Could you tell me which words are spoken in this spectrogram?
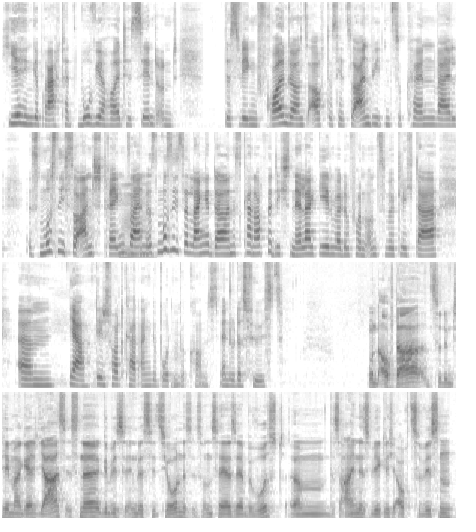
hierhin gebracht hat, wo wir heute sind und deswegen freuen wir uns auch, das jetzt so anbieten zu können, weil es muss nicht so anstrengend mhm. sein, es muss nicht so lange dauern, es kann auch für dich schneller gehen, weil du von uns wirklich da ähm, ja, den Shortcut angeboten mhm. bekommst, wenn du das fühlst. Und auch da zu dem Thema Geld, ja, es ist eine gewisse Investition, das ist uns sehr, sehr bewusst. Ähm, das eine ist wirklich auch zu wissen,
